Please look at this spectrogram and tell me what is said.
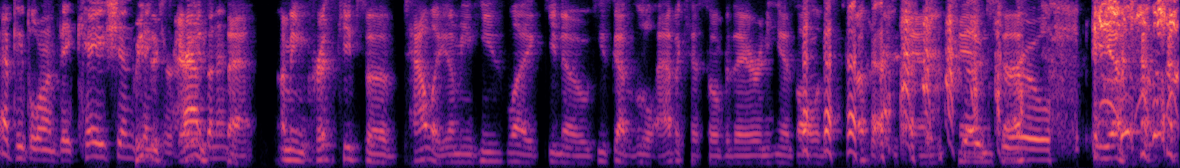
And people are on vacation, We've things are happening. That. I mean, Chris keeps a tally. I mean, he's like, you know, he's got a little abacus over there, and he has all of his stuff. and, so and, uh, true. Uh, yeah.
